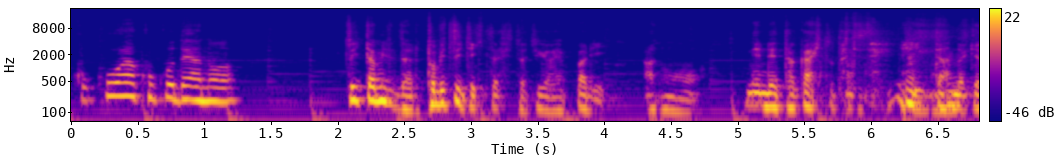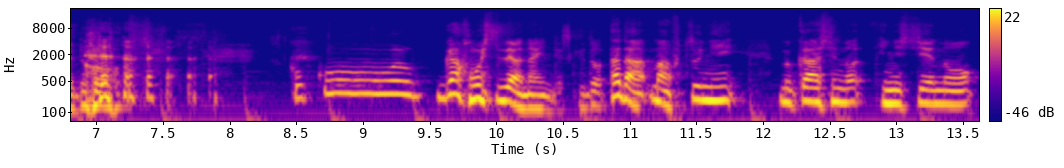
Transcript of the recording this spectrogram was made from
ここはここであのツイッター見てたら飛びついてきた人たちがやっぱりあの年齢高い人たちでいたんだけどここが本質ではないんですけど、ただ、まあ普通に昔の古の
